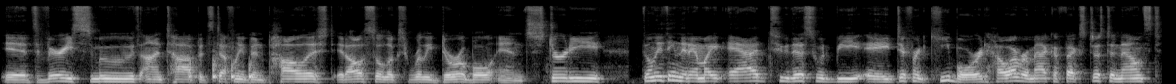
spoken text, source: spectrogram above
It's very smooth on top. It's definitely been polished. It also looks really durable and sturdy. The only thing that I might add to this would be a different keyboard. However, MacEffects just announced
